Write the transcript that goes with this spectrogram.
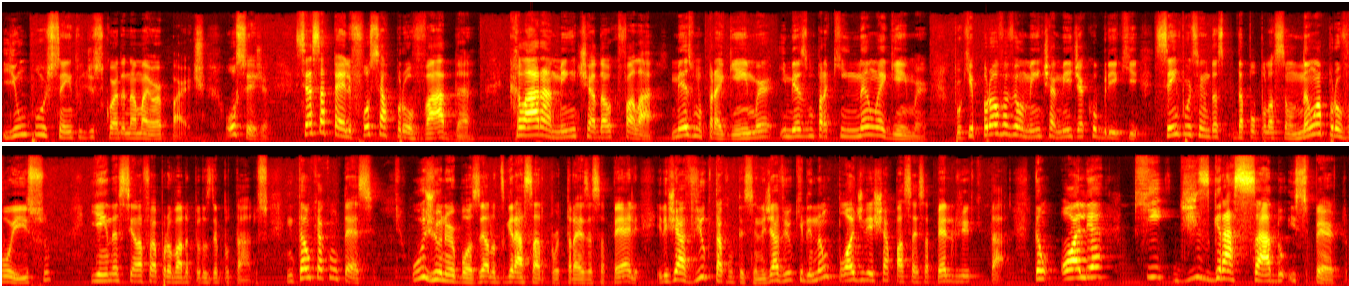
e 1% discorda na maior parte. Ou seja, se essa PL fosse aprovada, claramente ia dar o que falar, mesmo para gamer e mesmo para quem não é gamer. Porque provavelmente a mídia ia cobrir que 100% das, da população não aprovou isso e ainda assim ela foi aprovada pelos deputados. Então o que acontece? O Júnior Bozello, desgraçado por trás dessa pele, ele já viu o que tá acontecendo, ele já viu que ele não pode deixar passar essa pele do jeito que tá. Então, olha que desgraçado esperto.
